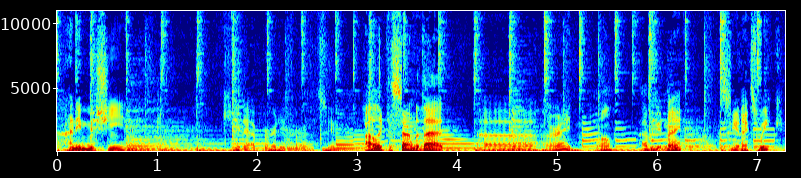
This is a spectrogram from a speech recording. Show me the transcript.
honey machine queued up ready for us here. I like the sound of that. Uh, all right. Well, have a good night. See you next week.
